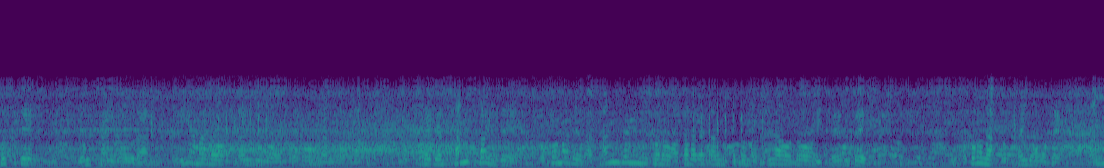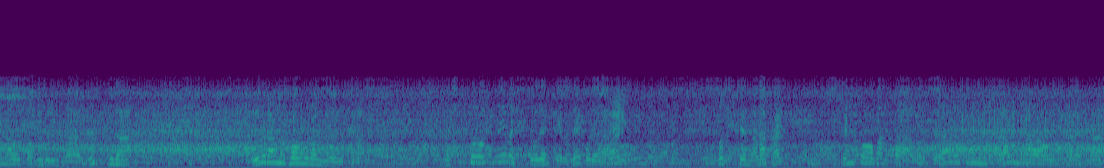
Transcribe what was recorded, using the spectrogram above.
そして4回の裏栗山の第2号ソロホームランが出ました。これで3対0ここまでは完全にこの渡辺監督の笑顔通り西武ペースですところが6回の表ワンアウト二塁からウッズがツーランホームランを打ちます。ヒットといえばヒットですけどね、これはね。はい、そして7回、先頭バッターのジェラルドさんにスライダーを打たれた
